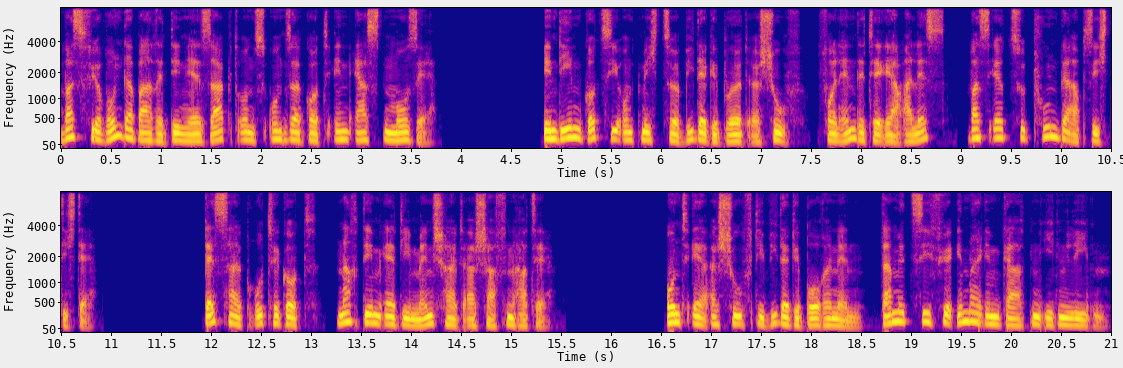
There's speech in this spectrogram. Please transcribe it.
Was für wunderbare Dinge sagt uns unser Gott in 1. Mose. Indem Gott sie und mich zur Wiedergeburt erschuf, vollendete er alles, was er zu tun beabsichtigte. Deshalb ruhte Gott, nachdem er die Menschheit erschaffen hatte. Und er erschuf die Wiedergeborenen, damit sie für immer im Garten Eden leben.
